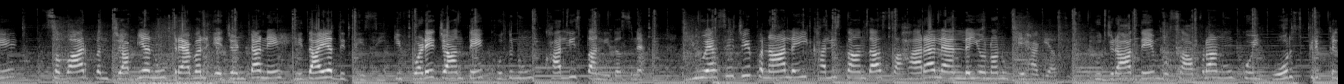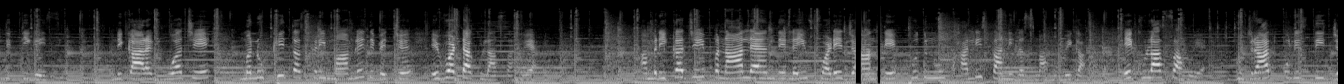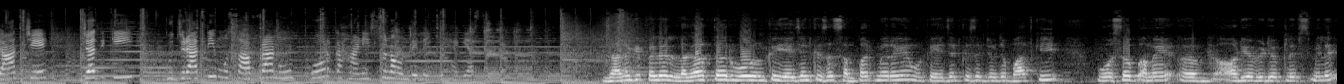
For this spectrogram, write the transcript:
ਸਵਾਰ ਪੰਜਾਬੀਆਂ ਨੂੰ ਟਰੈਵਲ ਏਜੰਟਾਂ ਨੇ ਹਿਦਾਇਤ ਦਿੱਤੀ ਸੀ ਕਿ ਫੜੇ ਜਾਣ ਤੇ ਖੁਦ ਨੂੰ ਖਾਲਿਸਤਾਨੀ ਦੱਸਣਾ ਹੈ। ਯੂਐਸਏ 'ਚ ਪਨਾਹ ਲਈ ਖਾਲਿਸਤਾਨ ਦਾ ਸਹਾਰਾ ਲੈਣ ਲਈ ਉਹਨਾਂ ਨੂੰ ਕਿਹਾ ਗਿਆ ਸੀ। ਗੁਜਰਾਤ ਦੇ ਮੁਸਾਫਰਾਂ ਨੂੰ ਕੋਈ ਹੋਰ ਸਕ੍ਰਿਪਟ ਦਿੱਤੀ ਗਈ ਸੀ। ਨਿਕਾਰਾਗੁਆ 'ਚ ਮਨੁੱਖੀ ਤਸਕਰੀ ਮਾਮਲੇ ਦੇ ਵਿੱਚ ਇਹ ਵੱਡਾ ਖੁਲਾਸਾ ਹੋਇਆ ਹੈ ਅਮਰੀਕਾ 'ਚ ਪਨਾਹ ਲੈਣ ਦੇ ਲਈ ਫੜੇ ਜਾਣ ਤੇ ਖੁਦ ਨੂੰ ਖਾਲਿਸਤਾਨੀ ਦੱਸਣਾ ਹੋਵੇਗਾ ਇਹ ਖੁਲਾਸਾ ਹੋਇਆ ਹੈ। ਗੁਜਰਾਤ ਪੁਲਿਸ ਦੀ ਜਾਂਚ 'ਚ ਜਦ ਕਿ ਗੁਜਰਾਤੀ ਮੁਸਾਫਰਾਂ ਨੂੰ ਹੋਰ ਕਹਾਣੀ ਸੁਣਾਉਣ ਦੇ ਲਈ ਕਿਹਾ ਗਿਆ ਸੀ जाने के पहले लगातार वो उनके एजेंट के साथ संपर्क में रहे उनके एजेंट के साथ जो जो बात की वो सब हमें ऑडियो वीडियो क्लिप्स मिले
